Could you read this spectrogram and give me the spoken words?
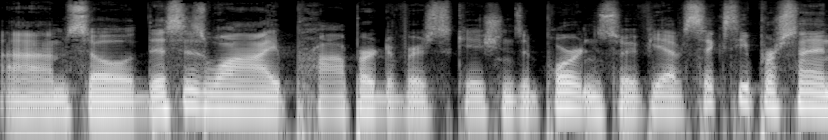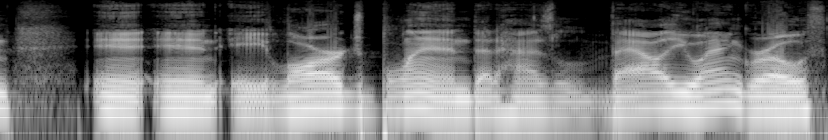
Um, so, this is why proper diversification is important. So, if you have 60% in, in a large blend that has value and growth,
